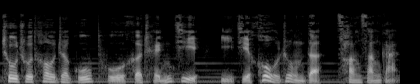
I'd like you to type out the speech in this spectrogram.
处处透着古朴和沉寂，以及厚重的沧桑感。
